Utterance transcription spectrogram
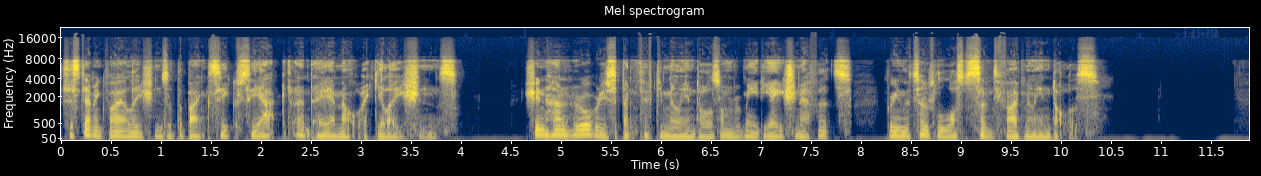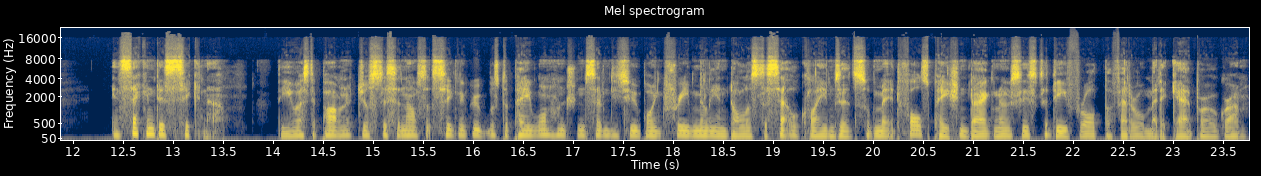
systemic violations of the Bank Secrecy Act and AML regulations. Shinhan had already spent $50 million on remediation efforts, bringing the total loss to $75 million. In second is Cigna. The US Department of Justice announced that Cigna Group was to pay $172.3 million to settle claims it had submitted false patient diagnoses to defraud the federal Medicare program.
